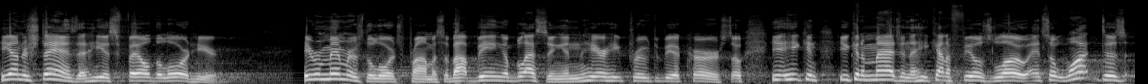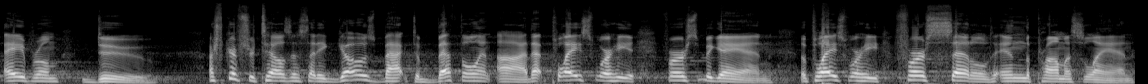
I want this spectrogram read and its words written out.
He understands that he has failed the Lord here. He remembers the Lord's promise about being a blessing, and here he proved to be a curse. So he, can, you can imagine that he kind of feels low. And so, what does Abram do? Our scripture tells us that he goes back to Bethel and Ai, that place where he first began the place where he first settled in the promised land,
